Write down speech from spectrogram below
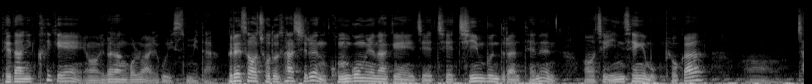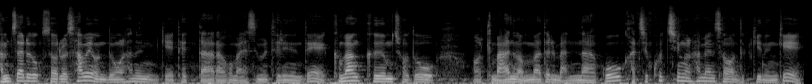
대단히 크게 어, 일어난 걸로 알고 있습니다. 그래서 저도 사실은 공공연하게 이제 제 지인분들한테는 어, 제 인생의 목표가 어, 잠자리 독서를 사회 운동을 하는 게 됐다라고 말씀을 드리는데 그만큼 저도 어, 이렇게 많은 엄마들을 만나고 같이 코칭을 하면서 느끼는 게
